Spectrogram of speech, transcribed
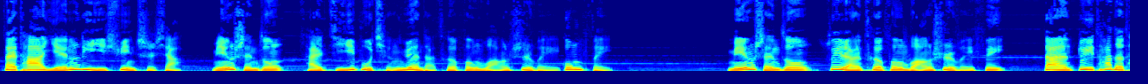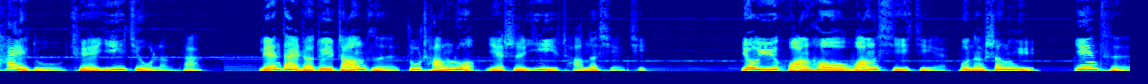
在他严厉训斥下，明神宗才极不情愿地册封王氏为宫妃。明神宗虽然册封王氏为妃，但对她的态度却依旧冷淡，连带着对长子朱常洛也是异常的嫌弃。由于皇后王喜姐不能生育，因此。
